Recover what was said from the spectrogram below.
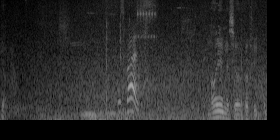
Ja. Bis bald. Neue Mission verfügbar.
